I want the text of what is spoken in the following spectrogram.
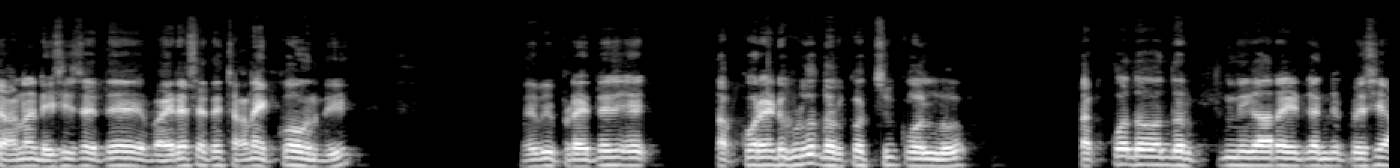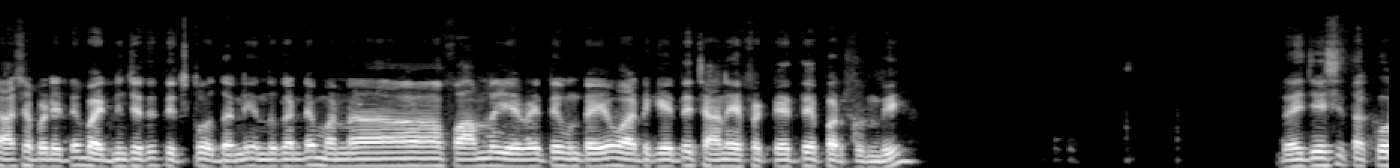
చాలా డిసీజ్ అయితే వైరస్ అయితే చాలా ఎక్కువ ఉంది. మేబీ ఇప్పుడైతే తక్కువ రేటు కూడా దొరకవచ్చు కోళ్ళు. తక్కువ దొరుకుతుంది కదా రేట్ అని చెప్పేసి ఆశపడైతే బయట నుంచి అయితే తెచ్చుకోవద్దండి. ఎందుకంటే మన ఫామ్లో ఏవైతే ఉంటాయో వాటికైతే చాలా ఎఫెక్ట్ అయితే పడుతుంది. దయచేసి తక్కువ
